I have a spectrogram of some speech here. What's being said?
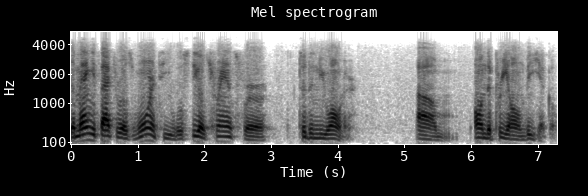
the manufacturer's warranty will still transfer to the new owner. Um, on the pre-owned vehicle.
